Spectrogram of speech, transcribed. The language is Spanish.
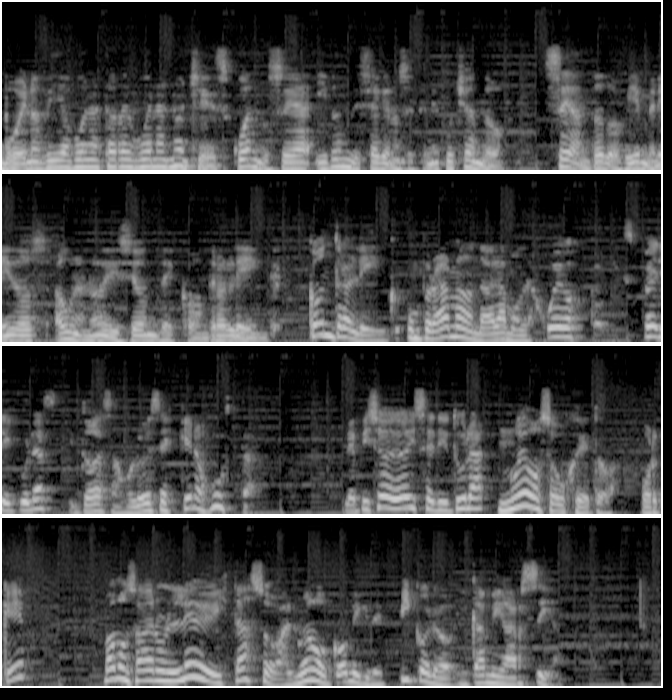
Buenos días, buenas tardes, buenas noches, cuando sea y donde sea que nos estén escuchando. Sean todos bienvenidos a una nueva edición de Control Link. Control Link, un programa donde hablamos de juegos, cómics, películas y todas esas boludeces que nos gustan. El episodio de hoy se titula Nuevos objetos. ¿Por qué? Vamos a dar un leve vistazo al nuevo cómic de Piccolo y Cami García.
